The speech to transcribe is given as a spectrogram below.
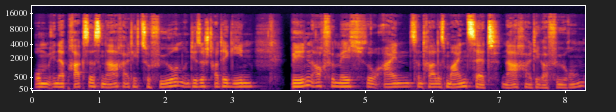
um in der Praxis nachhaltig zu führen. Und diese Strategien bilden auch für mich so ein zentrales Mindset nachhaltiger Führung,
